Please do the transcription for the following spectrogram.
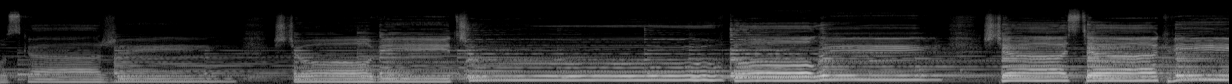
розкажи, що відчув, коли щастя квіт.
